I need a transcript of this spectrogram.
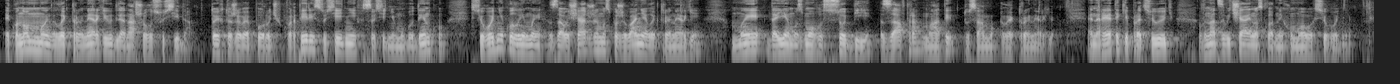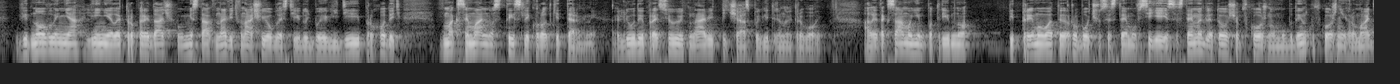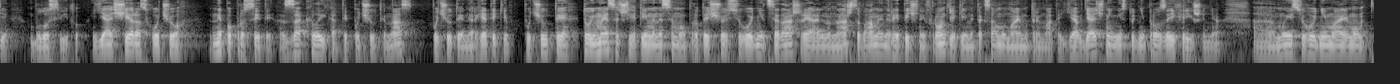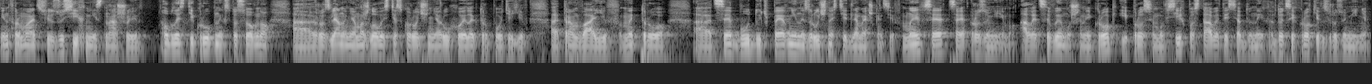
економимо електроенергію для нашого сусіда. Той, хто живе поруч в квартирі сусідній, в сусідньому будинку. Сьогодні, коли ми заощаджуємо споживання електроенергії, ми даємо змогу собі завтра мати ту саму електроенергію. Енергетики працюють в надзвичайно складних умовах сьогодні. Відновлення лінії електропередач у містах, навіть в нашій області, йдуть бойові дії, проходить в максимально стислі короткі терміни. Люди працюють навіть під час повітряної тривоги. Але так само їм потрібно підтримувати робочу систему всієї системи для того, щоб в кожному будинку, в кожній громаді було світло. Я ще раз хочу не попросити, закликати почути нас. Почути енергетиків, почути той меседж, який ми несемо, про те, що сьогодні це наш реально наш з вами енергетичний фронт, який ми так само маємо тримати. Я вдячний місту Дніпро за їх рішення. Ми сьогодні маємо інформацію з усіх міст нашої області крупних стосовно розглянення можливості скорочення руху електропотягів, трамваїв, метро. Це будуть певні незручності для мешканців. Ми все це розуміємо, але це вимушений крок, і просимо всіх поставитися до них до цих кроків з розумінням.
